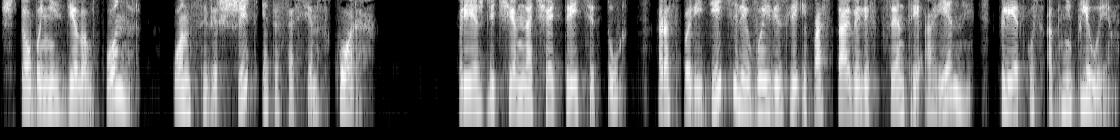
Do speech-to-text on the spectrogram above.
Что бы ни сделал Конор, он совершит это совсем скоро. Прежде чем начать третий тур, распорядители вывезли и поставили в центре арены клетку с огнеплюем.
